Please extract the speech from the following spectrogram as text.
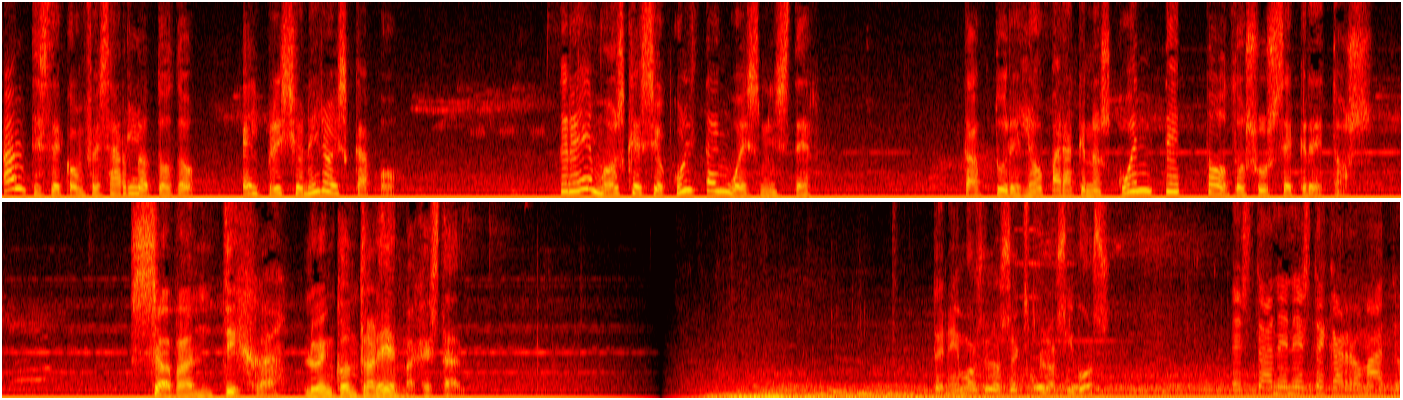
Antes de confesarlo todo, el prisionero escapó. Creemos que se oculta en Westminster. Captúrelo para que nos cuente todos sus secretos. Sabantija. Lo encontraré, Majestad. ¿Tenemos los explosivos? Están en este carromato.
